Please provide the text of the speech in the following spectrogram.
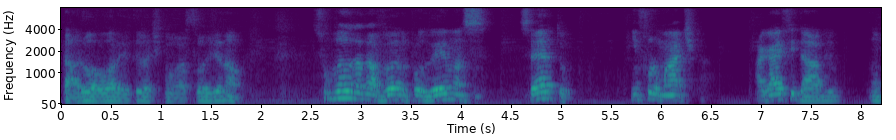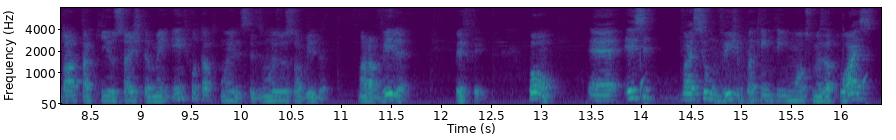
tarô a hora e tudo, tipo astrologia, não. Se o computador tá travando, problemas, certo? Informática, HFW, contato tá aqui, o site também, entre em contato com eles, eles vão resolver sua vida. Maravilha? Perfeito. Bom, é, esse vai ser um vídeo para quem tem motos mais atuais.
